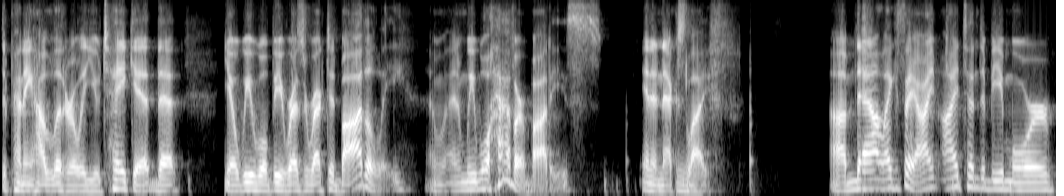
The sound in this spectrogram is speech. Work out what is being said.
depending how literally you take it, that you know we will be resurrected bodily, and, and we will have our bodies in a next mm-hmm. life. Um, now, like I say, I I tend to be more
